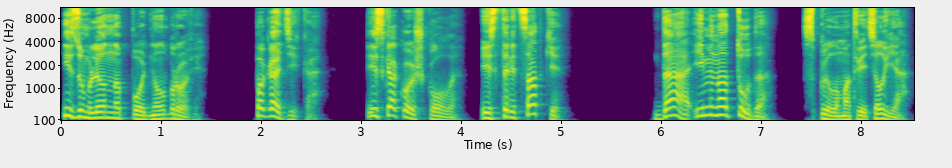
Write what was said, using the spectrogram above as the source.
изумленно поднял брови. «Погоди-ка, из какой школы? Из тридцатки?» «Да, именно оттуда», – с пылом ответил я.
